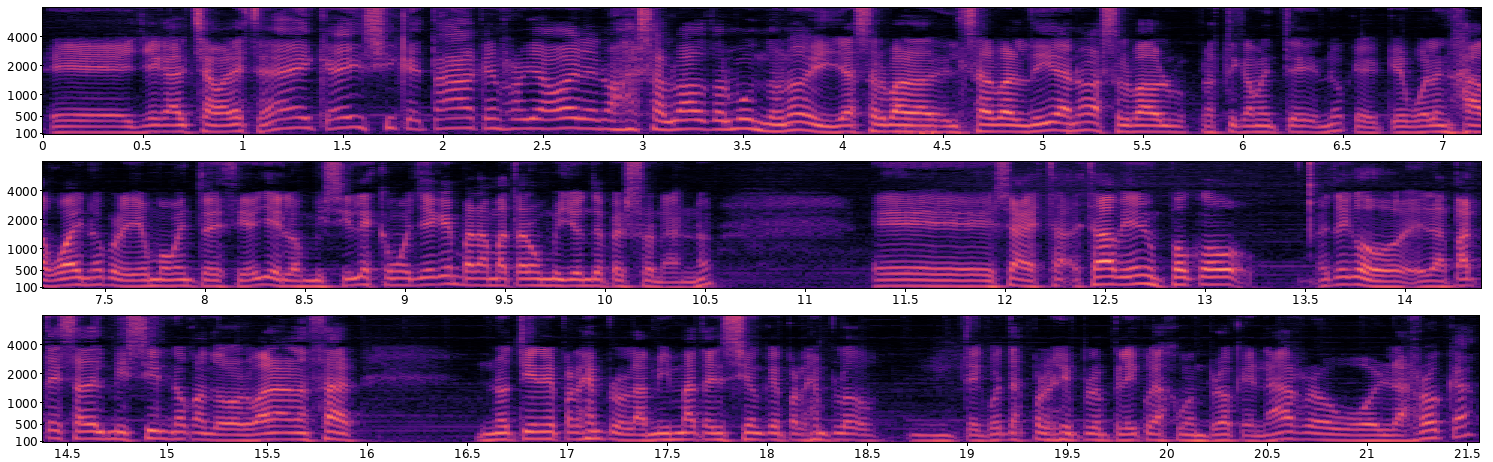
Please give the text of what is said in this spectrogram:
Eh, llega el chaval este, ¡ay, qué sí, qué tal! ¡Qué enrollado eres! Nos ha salvado todo el mundo, ¿no? Y ya salva, el salva el día, ¿no? Ha salvado prácticamente, ¿no? Que, que vuela en Hawái, ¿no? Pero llega un momento de decir, oye, los misiles como lleguen van a matar a un millón de personas, ¿no? Eh, o sea, estaba bien un poco yo digo, la parte esa del misil, ¿no? Cuando lo van a lanzar, no tiene, por ejemplo, la misma tensión que, por ejemplo, te encuentras, por ejemplo, en películas como en Broken Arrow o en La Roca.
